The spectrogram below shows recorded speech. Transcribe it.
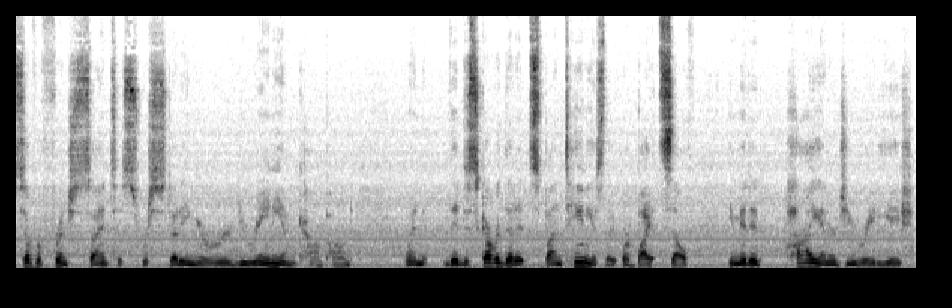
several French scientists were studying a uranium compound when they discovered that it spontaneously, or by itself, emitted high energy radiation.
